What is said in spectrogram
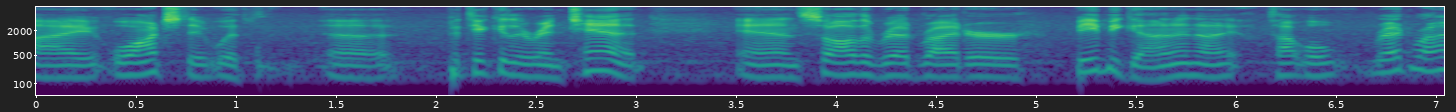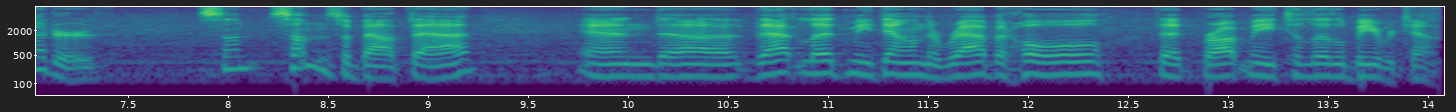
I watched it with uh, particular intent and saw the Red Ryder BB gun, and I thought, well, Red Ryder, some, something's about that, and uh, that led me down the rabbit hole that brought me to Little Beavertown.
